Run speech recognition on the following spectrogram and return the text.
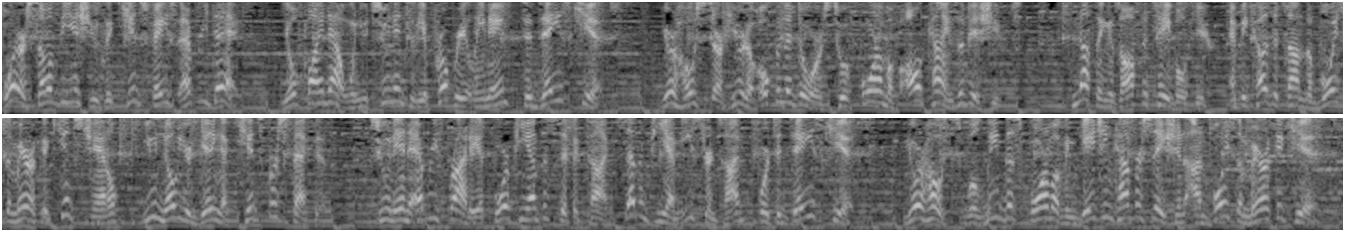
What are some of the issues that kids face every day? You'll find out when you tune into the appropriately named Today's Kids. Your hosts are here to open the doors to a forum of all kinds of issues. Nothing is off the table here, and because it's on the Voice America Kids channel, you know you're getting a kid's perspective. Tune in every Friday at 4 p.m. Pacific Time, 7 p.m. Eastern Time for Today's Kids. Your hosts will lead this forum of engaging conversation on Voice America Kids.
